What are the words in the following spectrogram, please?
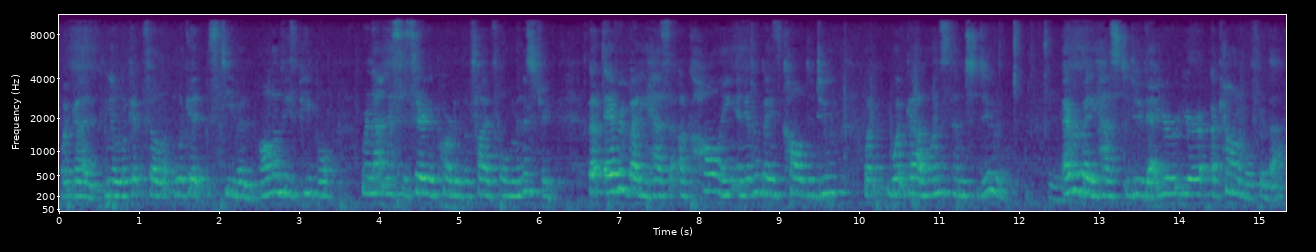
what God. You know, look at Philip, look at Stephen. All of these people were not necessarily part of the fivefold ministry, but everybody has a calling, and everybody's called to do what what God wants them to do. Everybody has to do that. You're you're accountable for that.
